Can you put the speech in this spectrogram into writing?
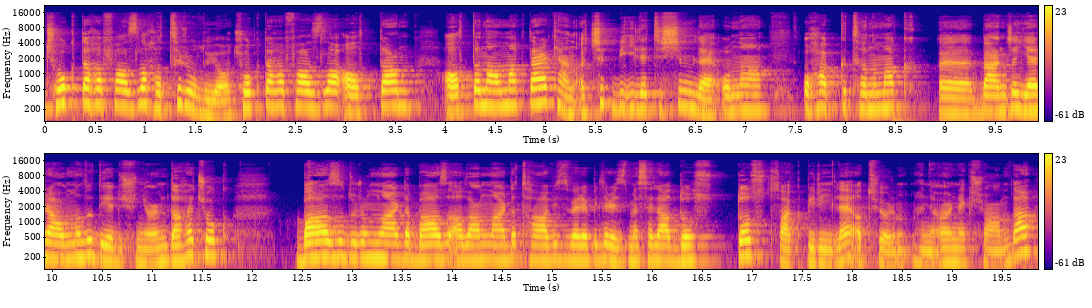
çok daha fazla hatır oluyor. Çok daha fazla alttan alttan almak derken açık bir iletişimle ona o hakkı tanımak e, bence yer almalı diye düşünüyorum. Daha çok bazı durumlarda, bazı alanlarda taviz verebiliriz. Mesela dost dostsak biriyle atıyorum hani örnek şu anda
